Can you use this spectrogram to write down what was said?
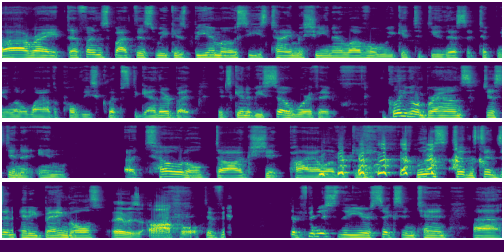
All right. The fun spot this week is BMOC's Time Machine. I love when we get to do this. It took me a little while to pull these clips together, but it's going to be so worth it. The Cleveland Browns just in a, in a total dog shit pile of a game, lose to the Cincinnati Bengals That was awful. to, to finish the year six and ten. Uh,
